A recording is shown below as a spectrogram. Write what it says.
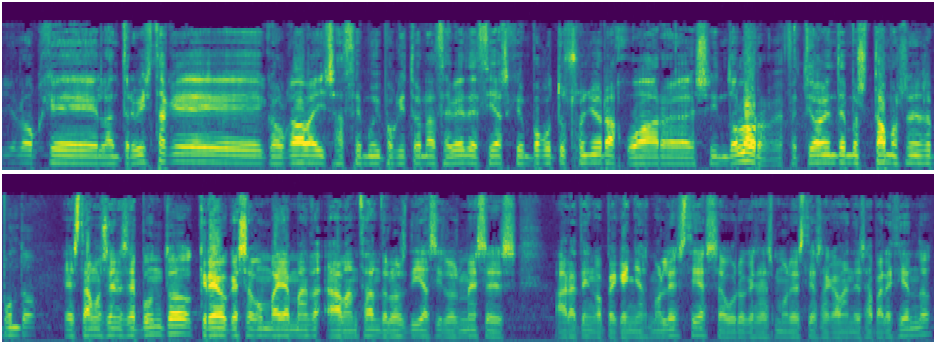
Lo que la entrevista que colgabais hace muy poquito en ACB decías que un poco tu sueño era jugar eh, sin dolor. Efectivamente estamos en ese punto. Estamos en ese punto, creo que según vayan avanzando los días y los meses, ahora tengo pequeñas molestias, seguro que esas molestias acaban desapareciendo,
